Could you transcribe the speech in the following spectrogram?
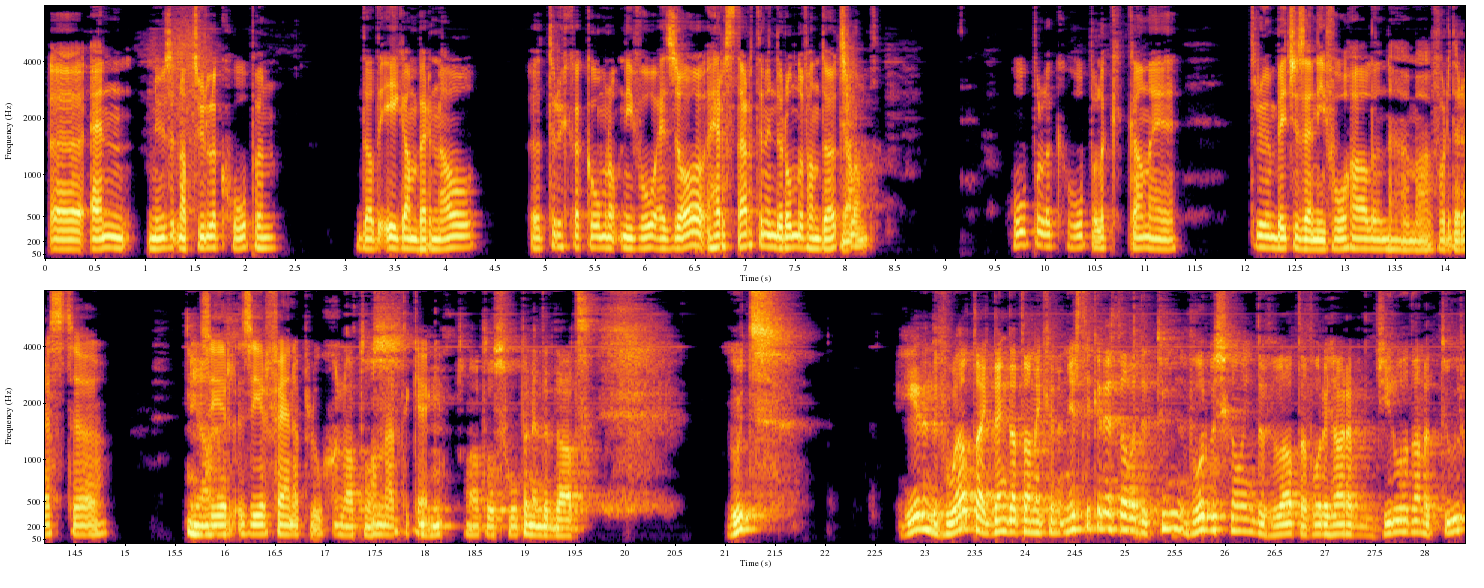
eh, en nu is het natuurlijk hopen dat Egan Bernal terug kan komen op niveau. Hij zou herstarten in de ronde van Duitsland. Hopelijk, hopelijk kan hij terug een beetje zijn niveau halen. eh, maar voor de rest, eh, Ja. zeer, zeer fijne ploeg Laat ons, om naar te kijken. Laat ons hopen, inderdaad. Goed. Hier in de Vuelta, ik denk dat dan een keer de eerste keer is dat we de toen voorbeschouwing de Vuelta. Vorig jaar hebben we de Giro gedaan, de Tour.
